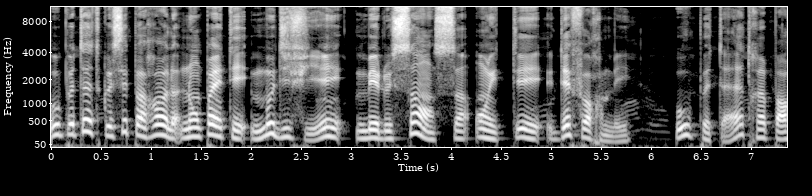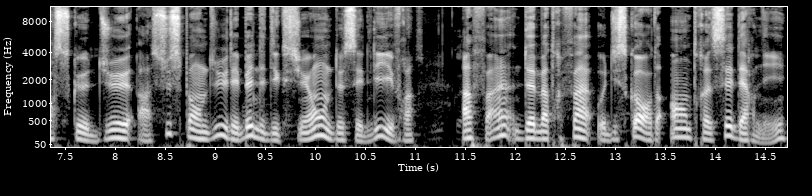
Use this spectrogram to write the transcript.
Ou peut-être que ces paroles n'ont pas été modifiées, mais le sens ont été déformés. Ou peut-être parce que Dieu a suspendu les bénédictions de ces livres afin de mettre fin aux discordes entre ces derniers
